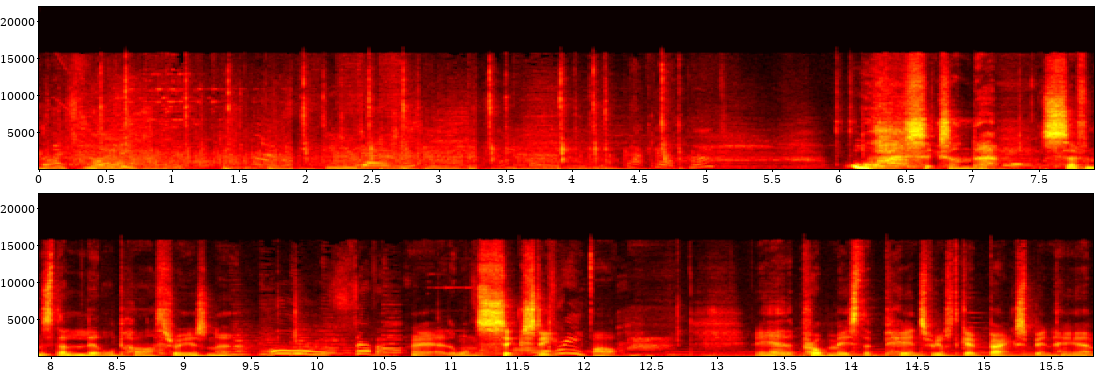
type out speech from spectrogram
Nice birdie. Did you? That felt good. Ooh, six under. Seven's the little par three, isn't it? Oh, seven. Yeah, the 160. Oh. Yeah, the problem is the pins. We have to go backspin here.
